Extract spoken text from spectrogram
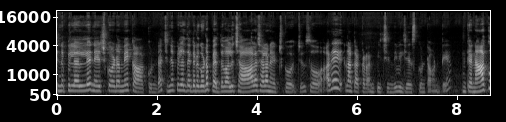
చిన్నపిల్లలే నేర్చుకోవడమే కాకుండా చిన్నపిల్లల దగ్గర కూడా పెద్దవాళ్ళు చాలా చాలా నేర్చుకోవచ్చు. సో అదే నాకు అక్కడ అనిపించింది వీళ్ళు చేసుకుంటా ఉంటే. ఇంకా నాకు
